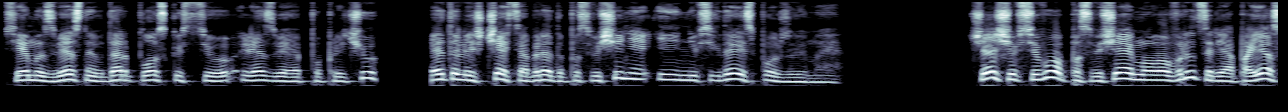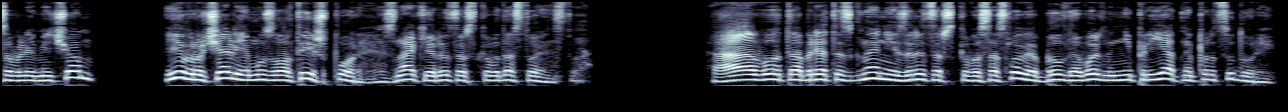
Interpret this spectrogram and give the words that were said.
Всем известный удар плоскостью лезвия по плечу — это лишь часть обряда посвящения и не всегда используемая. Чаще всего посвящаемого в рыцаре опоясывали мечом и вручали ему золотые шпоры, знаки рыцарского достоинства. А вот обряд изгнания из рыцарского сословия был довольно неприятной процедурой,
